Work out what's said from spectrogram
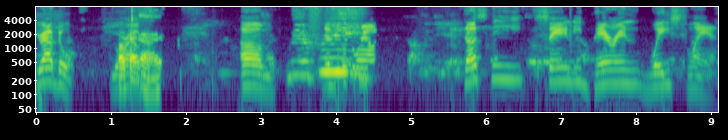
You're outdoors. You are Okay. outdoors. All right. Um, We're as look free. around, dusty, sandy, barren wasteland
